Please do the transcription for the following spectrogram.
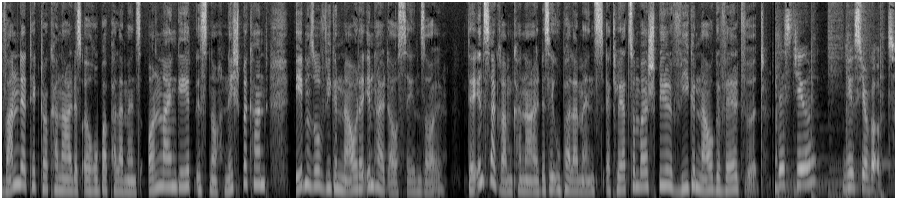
Wann der TikTok-Kanal des Europaparlaments online geht, ist noch nicht bekannt, ebenso wie genau der Inhalt aussehen soll. Der Instagram-Kanal des EU-Parlaments erklärt zum Beispiel, wie genau gewählt wird. This June, use your vote.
